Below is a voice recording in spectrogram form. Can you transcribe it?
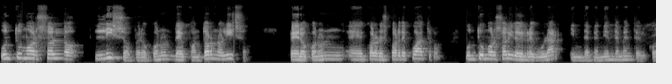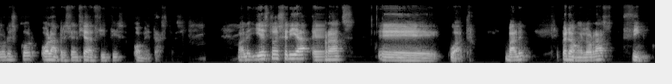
un tumor solo liso, pero con un de contorno liso, pero con un eh, color score de 4, un tumor sólido irregular independientemente del color score o la presencia de citis o metástasis. ¿Vale? Y esto sería el RAS 4, eh, ¿vale? Perdón, el ORAS 5.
